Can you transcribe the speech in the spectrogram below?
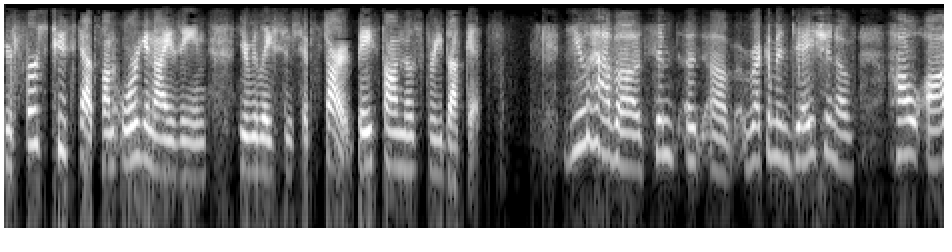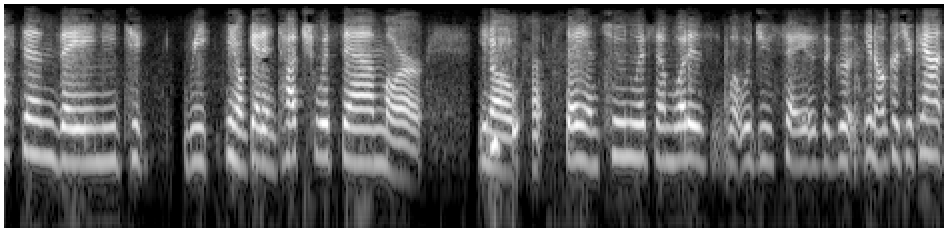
your first two steps on organizing your relationship start, based on those three buckets. Do you have a, a, a recommendation of how often they need to, re, you know, get in touch with them, or, you know, uh, stay in tune with them? What is, what would you say is a good, you know, because you can't,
